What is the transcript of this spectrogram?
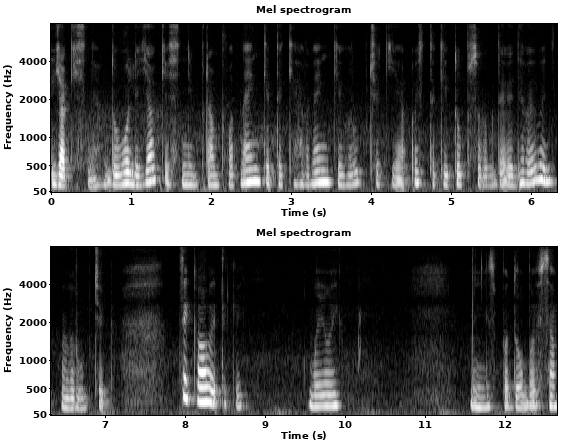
якісні, доволі якісні, прям плотненькі, такі гарненькі, грубчик є. Ось такий топ 49 гривень, грубчик. Цікавий такий, милий. Мені сподобався.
